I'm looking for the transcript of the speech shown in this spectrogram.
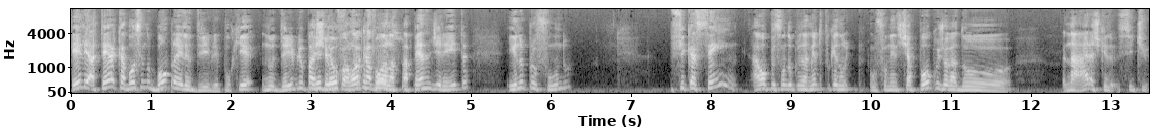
ele até acabou sendo bom pra ele o drible. Porque no drible o Pacheco deu- coloca a bola pra perna direita, indo pro fundo, fica sem a opção do cruzamento, porque o Fluminense tinha pouco jogador na área, acho que se ti-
